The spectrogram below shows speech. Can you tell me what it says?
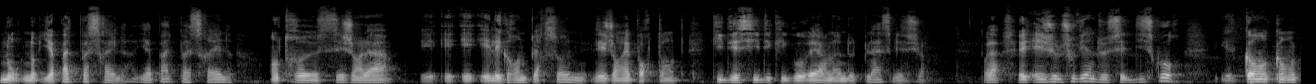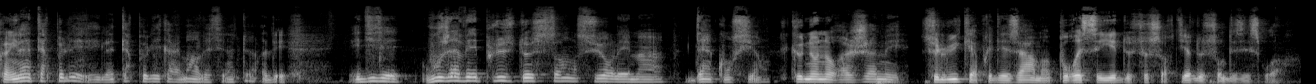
Non, non, il n'y a pas de passerelle. Il n'y a pas de passerelle entre ces gens-là et, les grandes personnes, les gens importantes qui décident et qui gouvernent à notre place, bien sûr. Voilà. Et, je me souviens de ces discours quand, quand, quand il a interpellé, il a interpellé carrément les sénateurs. Il disait Vous avez plus de sang sur les mains d'inconscients que n'en aura jamais celui qui a pris des armes pour essayer de se sortir de son désespoir.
